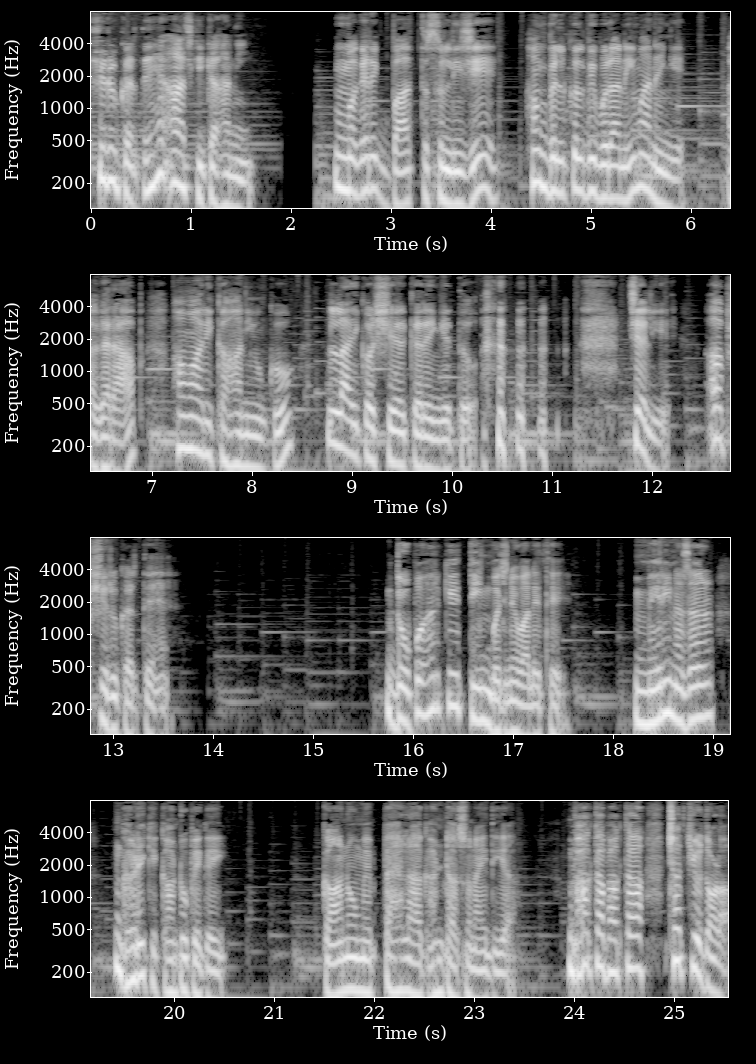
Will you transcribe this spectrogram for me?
शुरू करते हैं आज की कहानी। मगर एक बात तो सुन लीजिए, हम बिल्कुल भी बुरा नहीं मानेंगे। अगर आप हमारी कहानियों को लाइक और शेयर करेंगे तो। चलिए, अब शुरू करते हैं। दोपहर के तीन बजने वाले थे। मेरी नज़र घड़ी के कांटों पे गई। कानों में पहला घंटा सुनाई दिया। भागता भागता छत की ओर दौड़ा।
